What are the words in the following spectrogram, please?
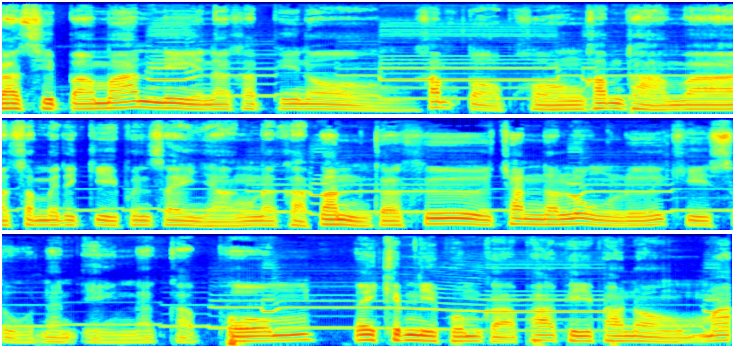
กสิประมาณนี้นะครับพี่น้องคำตอบของคำถามว่าสมัยตะกี้เพิ่นใส่หยังนะครับ นั่นก็คือชันนรงค์หรือขีสูตรนั่นเองนะครับ ผมในคลิปนี้ผมกับพาพี่พาน้องมา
